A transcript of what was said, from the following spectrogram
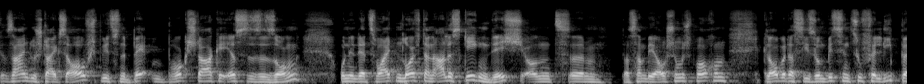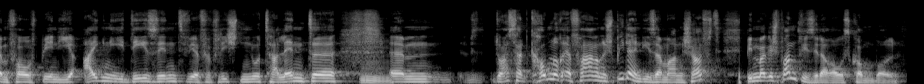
sein. Du steigst auf, spielst eine bockstarke erste Saison und in der zweiten läuft dann alles gegen dich und ähm, das haben wir auch schon besprochen. Ich glaube, dass sie so ein bisschen zu verliebt beim VfB in die eigene Idee sind. Wir verpflichten nur Talente. Mhm. Ähm, du hast halt kaum noch erfahrene Spieler in dieser Mannschaft. Bin mal gespannt, wie sie da rauskommen wollen.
